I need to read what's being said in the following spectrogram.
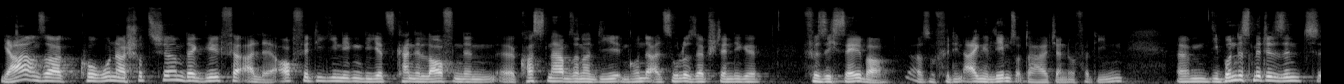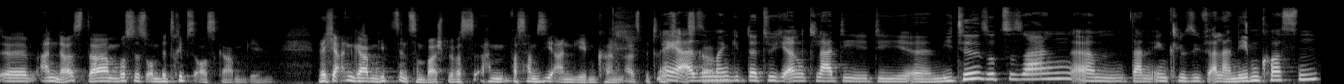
Ja, unser Corona-Schutzschirm, der gilt für alle, auch für diejenigen, die jetzt keine laufenden äh, Kosten haben, sondern die im Grunde als Solo-Selbstständige für sich selber, also für den eigenen Lebensunterhalt ja nur verdienen. Ähm, die Bundesmittel sind äh, anders, da muss es um Betriebsausgaben gehen. Welche Angaben gibt es denn zum Beispiel? Was haben, was haben Sie angeben können als Betriebsausgaben? Naja, also man gibt natürlich an, klar, die, die äh, Miete sozusagen, ähm, dann inklusive aller Nebenkosten.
